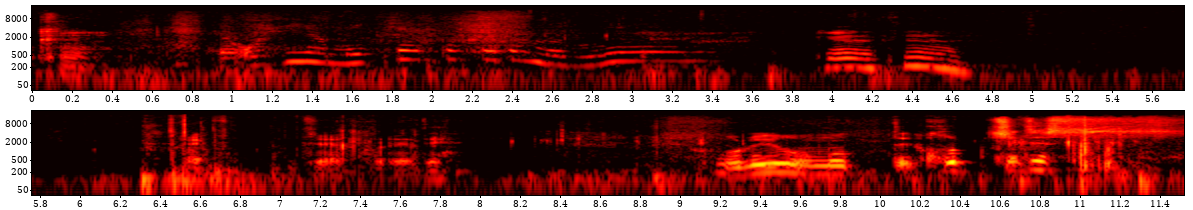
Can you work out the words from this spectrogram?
君。お部屋めっちゃあったかだもんね。ジャン君。はいじゃあこれで。これを持ってこっちです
